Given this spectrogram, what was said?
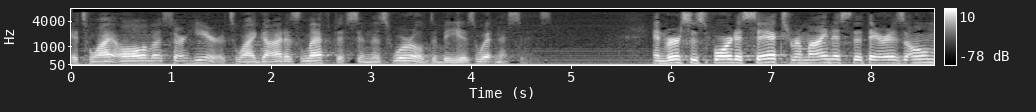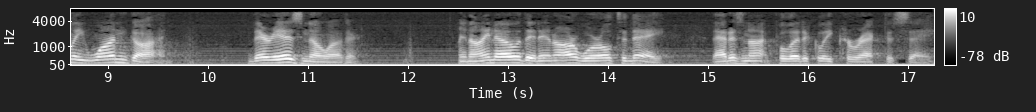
It's why all of us are here. It's why God has left us in this world to be His witnesses. And verses 4 to 6 remind us that there is only one God. There is no other. And I know that in our world today, that is not politically correct to say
